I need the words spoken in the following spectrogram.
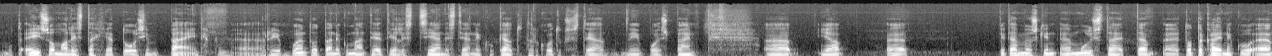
mutta ei somalista ja toisinpäin, mm. ää, riippuen tota, niin maantieteellisestä sijainnista ja niin kuin käyttötarkoituksesta ja niin poispäin. Ää, ja ää, pitää myöskin ää, muistaa, että ää, totta kai niin kuin, ää,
